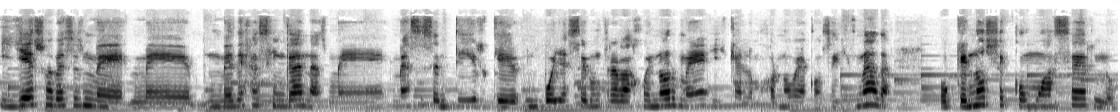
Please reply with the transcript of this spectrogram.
y eso a veces me, me, me deja sin ganas, me, me, hace sentir que voy a hacer un trabajo enorme y que a lo mejor no voy a conseguir nada o que no sé cómo hacerlo.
